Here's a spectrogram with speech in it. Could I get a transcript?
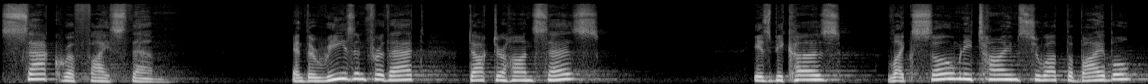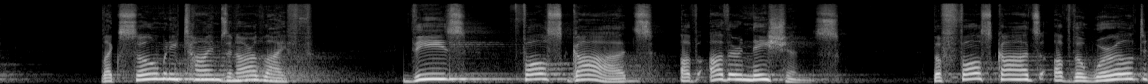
Sacrifice them. And the reason for that, Dr. Hahn says, is because, like so many times throughout the Bible, like so many times in our life, these false gods of other nations, the false gods of the world,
